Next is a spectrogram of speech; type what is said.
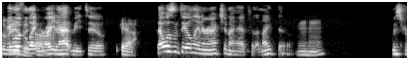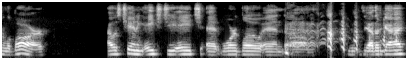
amazing. He looked like Uh. right at me too. yeah. That wasn't the only interaction I had for the night though. hmm Mr. Labar, I was chanting HGH at Wardlow and um, the other guy,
